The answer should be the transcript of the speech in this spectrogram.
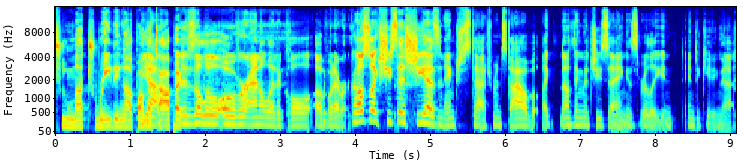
too much reading up on yeah, the topic. This is a little over analytical of whatever. 'Cause also, like she says, she has an anxious attachment style, but like nothing that she's saying is really in- indicating that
